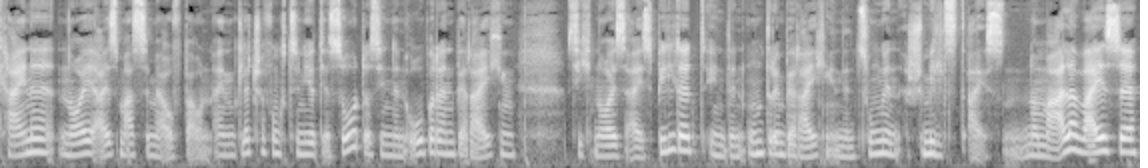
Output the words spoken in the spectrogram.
keine neue Eismasse mehr aufbauen. Ein Gletscher funktioniert ja so, dass in den oberen Bereichen sich neues Eis bildet, in den unteren Bereichen, in den Zungen schmilzt Eis. Normalerweise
